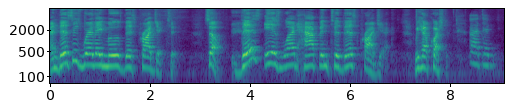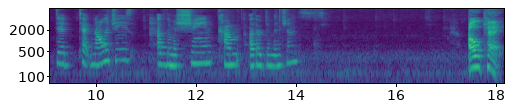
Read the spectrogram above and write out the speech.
And this is where they moved this project to. So, this is what happened to this project. We have questions. Uh, did, did technologies of the machine come other dimensions? Okay,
